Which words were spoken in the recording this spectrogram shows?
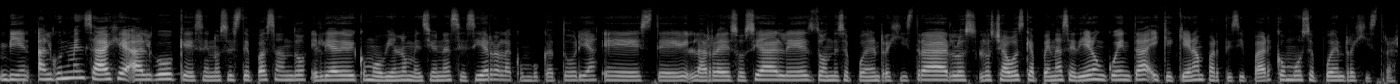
Bien, ¿algún mensaje, algo que se nos esté pasando el día de hoy como bien lo menciona, se cierra la convocatoria? Este, las redes sociales, donde se pueden registrar, los, los chavos que apenas se dieron cuenta y que quieran participar, cómo se pueden registrar.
